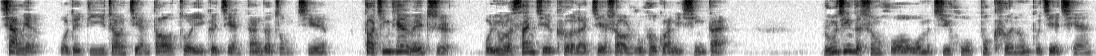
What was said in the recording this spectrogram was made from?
下面我对第一章剪刀做一个简单的总结。到今天为止，我用了三节课来介绍如何管理信贷。如今的生活，我们几乎不可能不借钱。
